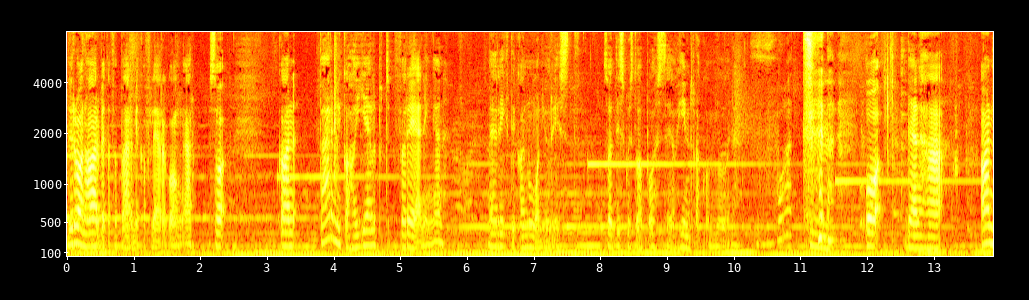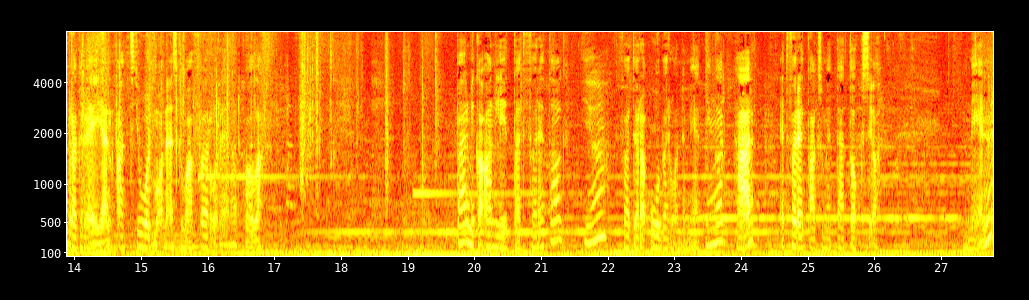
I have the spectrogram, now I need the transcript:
Byrån har arbetat för Permika flera gånger. Så kan Pärmika har hjälpt föreningen med en riktig kanonjurist så att de skulle stå på sig och hindra kommunen. What? Och den här andra grejen att jordmånen skulle vara förorenad, kolla. Pärmika anlitade ett företag ja. för att göra oberoende mätningar. Här, ett företag som heter Toxio. Men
